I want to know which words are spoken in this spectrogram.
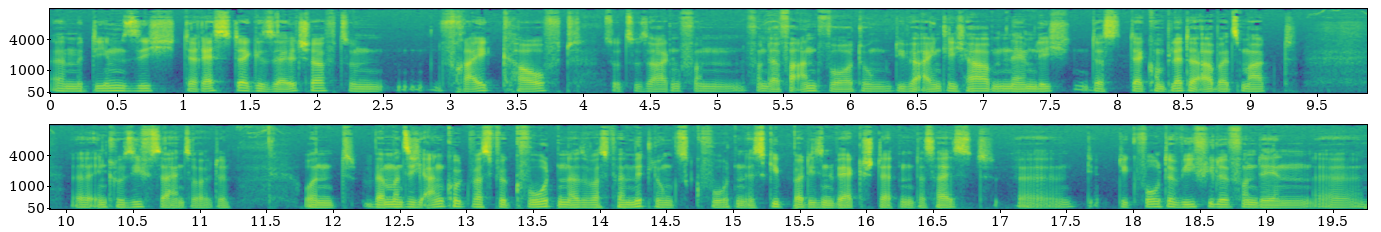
mit dem sich der Rest der Gesellschaft so freikauft, sozusagen von, von der Verantwortung, die wir eigentlich haben, nämlich, dass der komplette Arbeitsmarkt äh, inklusiv sein sollte. Und wenn man sich anguckt, was für Quoten, also was Vermittlungsquoten es gibt bei diesen Werkstätten, das heißt, äh, die, die, Quote, wie viele von den äh,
